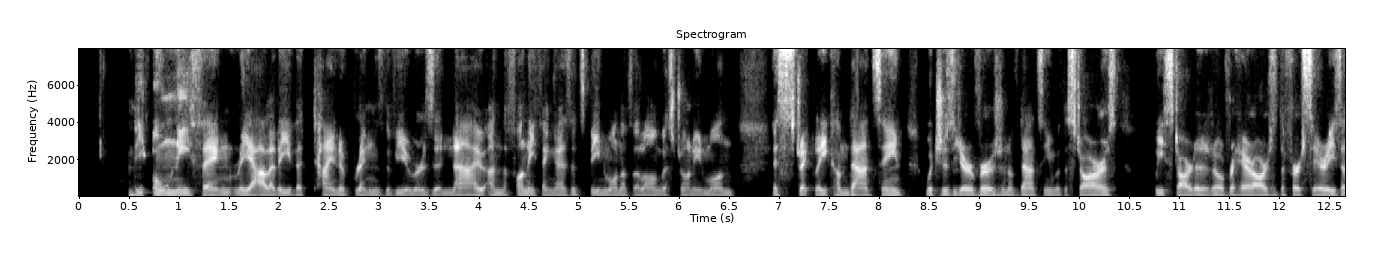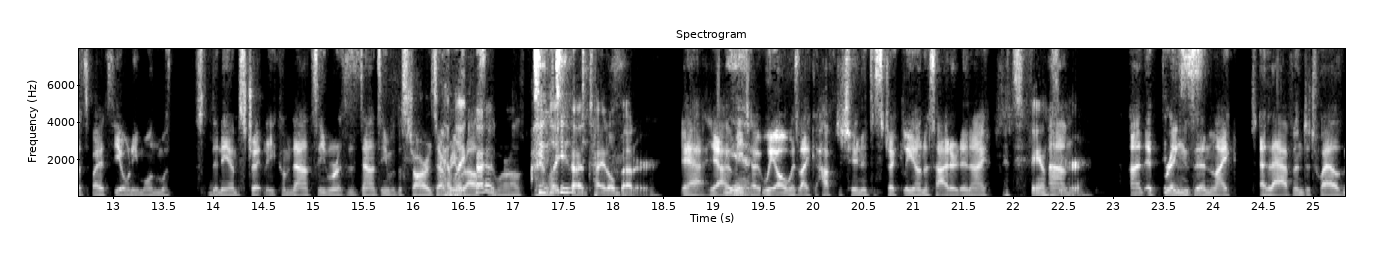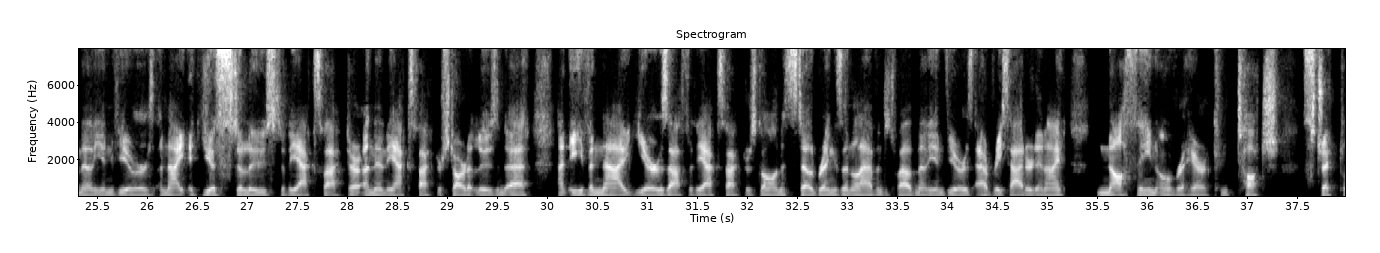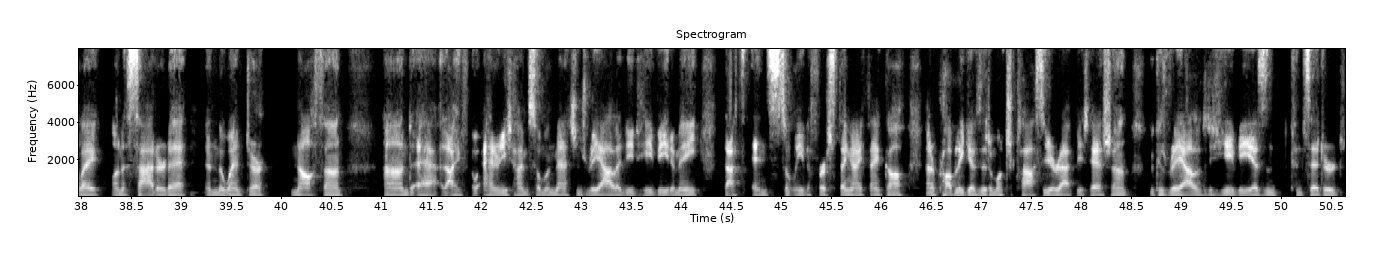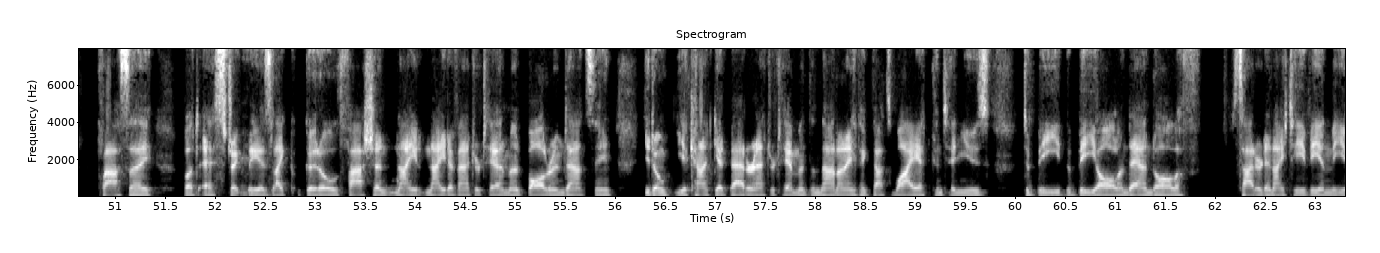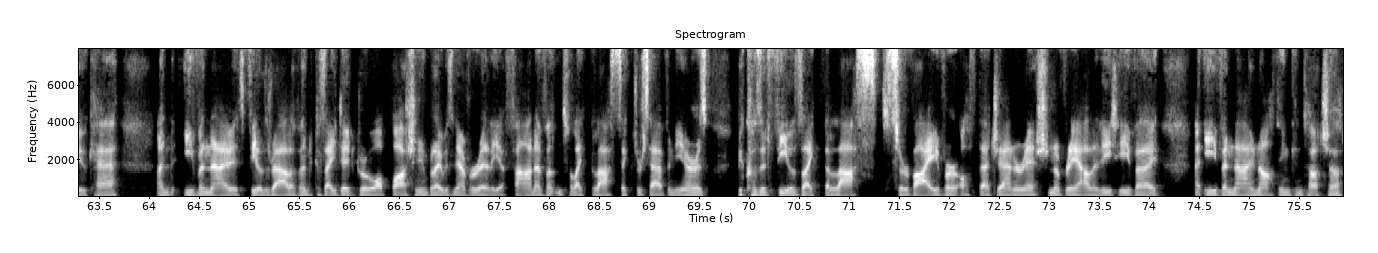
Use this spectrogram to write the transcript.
The only thing reality that kind of brings the viewers in now, and the funny thing is, it's been one of the longest running one, is Strictly Come Dancing, which is your version of Dancing with the Stars we started it over here. Ours is the first series. That's why it's the only one with the name Strictly Come Dancing, whereas it's Dancing with the Stars everywhere like else in the world. I like toot. that title better. Yeah, yeah, me Yeah. too. We always like have to tune into Strictly on a Saturday night, It's fancier. Um, and it brings in like eleven to twelve million viewers a night. It used to lose to the X Factor, and then the X Factor started losing to it. And even now, years after the X Factor's gone, it still brings in eleven to twelve million viewers every Saturday night. Nothing over here can touch Strictly on a Saturday in the winter. Nothing. And uh, I, anytime someone mentions reality TV to me, that's instantly the first thing I think of. And it probably gives it a much classier reputation because reality TV isn't considered classy, but uh, strictly is like good old fashioned night, night of entertainment, ballroom dancing. You don't, you can't get better entertainment than that. And I think that's why it continues to be the be all and end all of Saturday night TV in the UK. And even now it feels relevant because I did grow up watching it, but I was never really a fan of it until like the last six or seven years because it feels like the last survivor of that generation of reality TV. And uh, even now, nothing can touch it.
